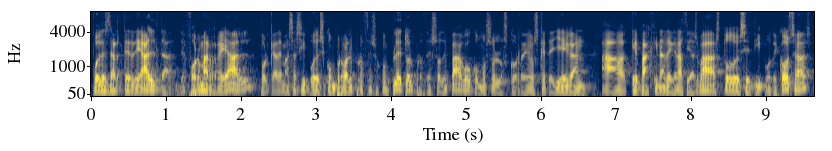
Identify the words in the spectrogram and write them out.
Puedes darte de alta de forma real, porque además así puedes comprobar el proceso completo, el proceso de pago, cómo son los correos que te llegan, a qué página de gracias vas, todo ese tipo de cosas.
